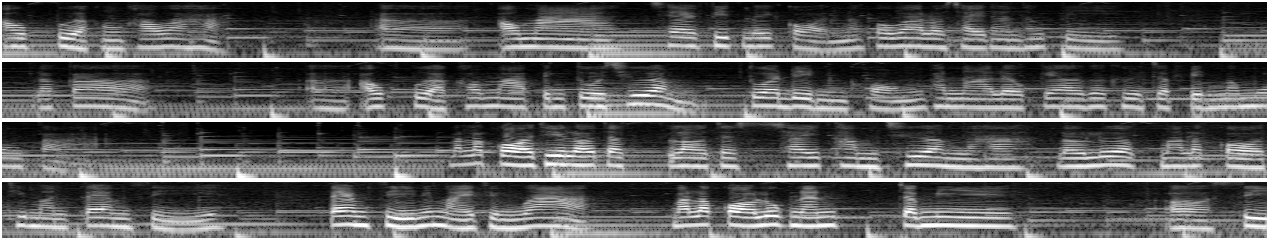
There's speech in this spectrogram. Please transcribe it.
เอาเปลือกของเขาอะค่ะเอามาแช่ฟิตไว้ก่อนนะเพราะว่าเราใช้นานทั้งปี แล้วก็เอาเปลือกเข้ามาเป็นตัวเชื่อมตัวเด่นของพันนาแล้วแก้วก็คือจะเป็นมะม่วงป่า ละกอที่เราจะเราจะใช้ทำเชื่อมนะคะ เราเลือกมะละกอที่มันแต้มสี แต้มสีนี่หมายถึงว่ามะละกอลูกนั้นจะมีเอ่อสี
